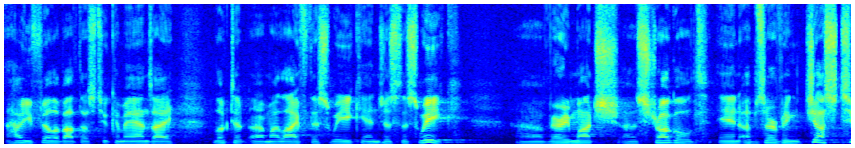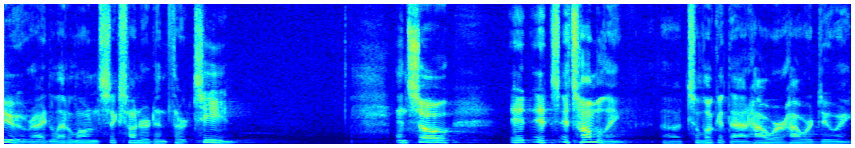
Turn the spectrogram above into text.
how you feel about those two commands. I looked at uh, my life this week, and just this week, uh, very much uh, struggled in observing just two, right? Let alone 613. And so it, it's, it's humbling uh, to look at that, how we're, how we're doing.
